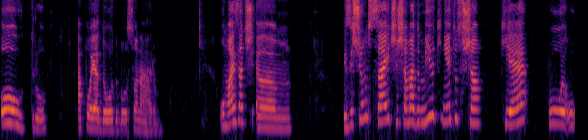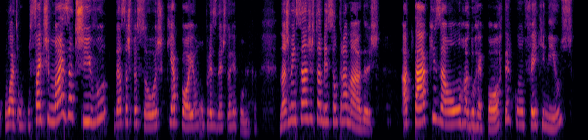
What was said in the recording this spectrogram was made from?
outro apoiador do Bolsonaro. O mais ati... um, existe um site chamado 1500 Chan, que é o, o, o, site mais ativo dessas pessoas que apoiam o presidente da República. Nas mensagens também são tramadas ataques à honra do repórter com fake news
